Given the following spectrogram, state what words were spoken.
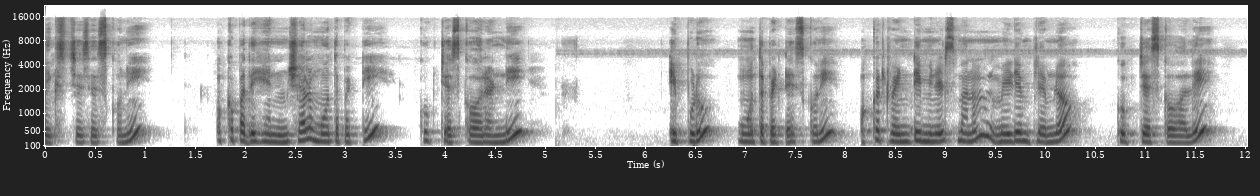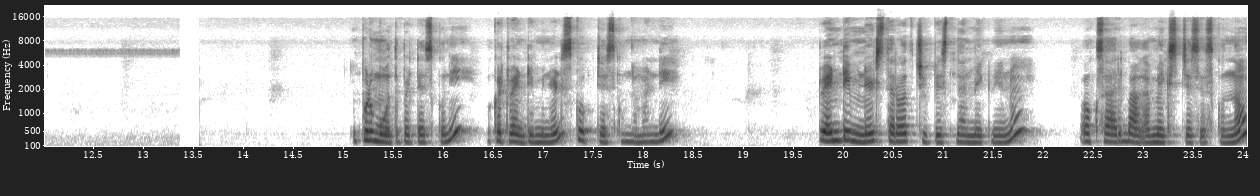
మిక్స్ చేసేసుకొని ఒక పదిహేను నిమిషాలు మూత పెట్టి కుక్ చేసుకోవాలండి. ఇప్పుడు మూత పెట్టేసుకొని ఒక ట్వంటీ మినిట్స్ మనం మీడియం ఫ్లేమ్లో కుక్ చేసుకోవాలి. ఇప్పుడు మూత పెట్టేసుకొని ఒక ట్వంటీ మినిట్స్ కుక్ చేసుకుందామండి. ట్వంటీ మినిట్స్ తర్వాత చూపిస్తున్నాను మీకు నేను. ఒకసారి బాగా మిక్స్ చేసేసుకుందాం.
